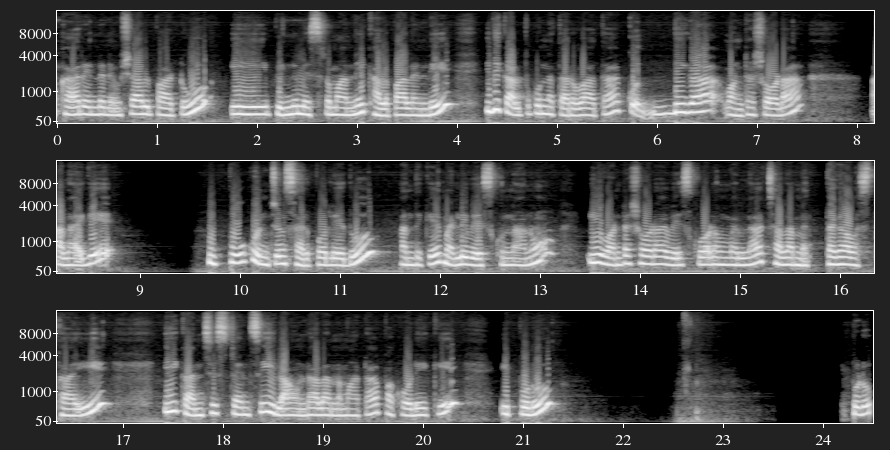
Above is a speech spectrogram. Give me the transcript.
ఒక రెండు నిమిషాల పాటు ఈ పిండి మిశ్రమాన్ని కలపాలండి. ఇది కలుపుకున్న తర్వాత కొద్దిగా వంట సోడా అలాగే ఉప్పు కొంచెం సరిపోలేదు అందుకే మళ్ళీ వేసుకున్నాను. ఈ వంట సోడా వేసుకోవడం వల్ల చాలా మెత్తగా వస్తాయి. ఈ కన్సిస్టెన్సీ ఇలా ఉండాలన్నమాట పకోడీకి. ఇప్పుడు ఇప్పుడు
